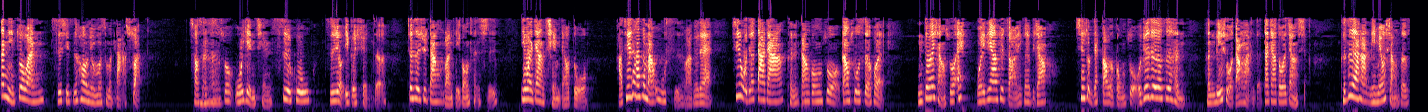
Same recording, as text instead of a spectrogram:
那你做完实习之后，你有没有什么打算？小陈他就说，我眼前似乎。只有一个选择，就是去当软体工程师，因为这样钱比较多。好，其实他是蛮务实的嘛，对不对？其实我觉得大家可能刚工作、刚出社会，你都会想说，哎，我一定要去找一个比较薪水比较高的工作。我觉得这都是很很理所当然的，大家都会这样想。可是啊，你没有想的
